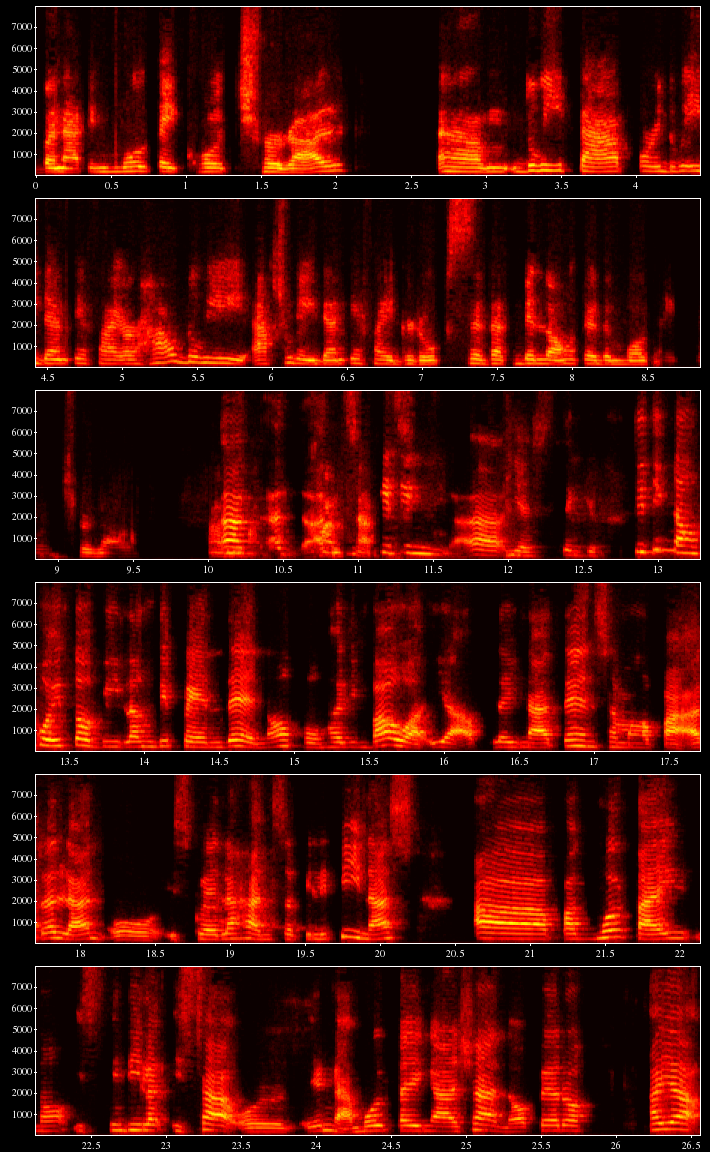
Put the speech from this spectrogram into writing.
ba natin multicultural, um, do we tap or do we identify or how do we actually identify groups that belong to the multicultural um, At, at, at concept? titing, uh, yes, thank you. Titingnan ko ito bilang depende, no? Kung halimbawa, i-apply natin sa mga paaralan o eskwelahan sa Pilipinas, ah pag multi, no, is, hindi lang isa or yun nga, multi nga siya, no? Pero kaya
